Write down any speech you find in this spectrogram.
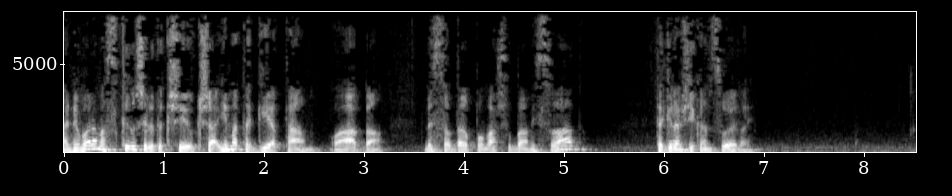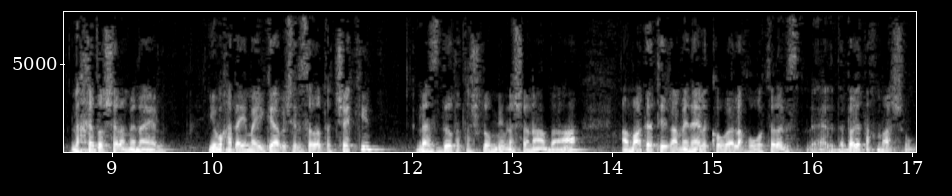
אני אומר למזכיר שלי, תקשיב, כשהאימא תגיע פעם, או האבא, לסדר פה משהו במשרד, תגיד להם שייכנסו אליי, לחדר של המנהל. יום אחד האמא הגיעה בשביל לסדר את הצ'קים, להסדיר את התשלומים לשנה הבאה. אמרתי לה, תראי, המנהל קורא לך, הוא רוצה לדבר איתך משהו.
